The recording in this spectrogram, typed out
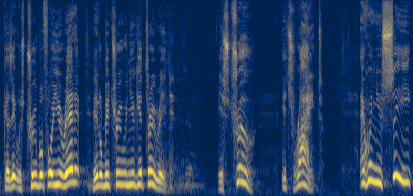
Because it was true before you read it, it'll be true when you get through reading it. It's true. It's right. And when you see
